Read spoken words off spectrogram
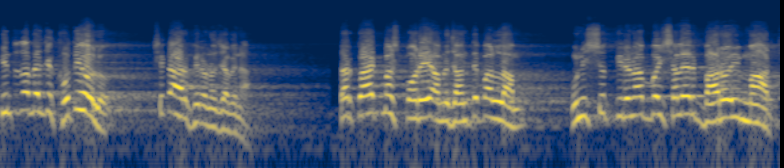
কিন্তু তাদের যে ক্ষতি হলো, সেটা আর ফেরানো যাবে না। তার কয়েক মাস পরে আমরা জানতে পারলাম, উনিশশো তিরানব্বই সালের বারোই মার্চ,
